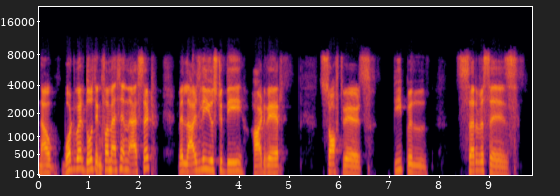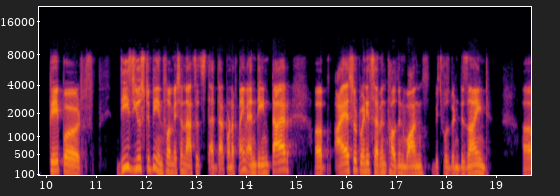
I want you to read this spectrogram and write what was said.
Now, what were those information asset? Well, largely used to be hardware, softwares, people, services, papers. These used to be information assets at that point of time, and the entire uh, ISO 27001, which was been designed, uh,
